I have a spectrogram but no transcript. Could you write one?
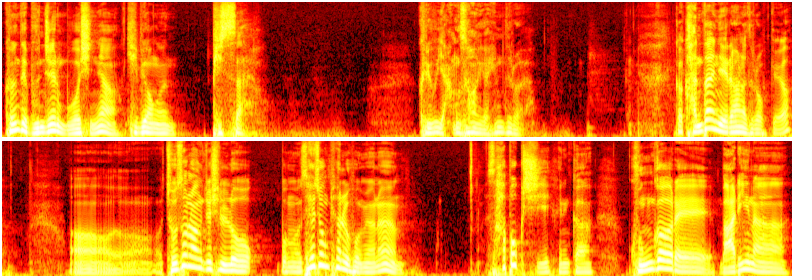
그런데 문제는 무엇이냐? 기병은 비싸요. 그리고 양성하기가 힘들어요. 그러니까 간단한 예를 하나 들어볼게요. 어, 조선왕조실록 보면 세종편을 보면은 사복시 그러니까 궁궐에 말이나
